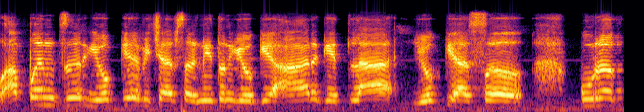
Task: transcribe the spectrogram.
आपण जर योग्य विचारसरणीतून योग्य आहार घेतला योग्य असं पूरक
